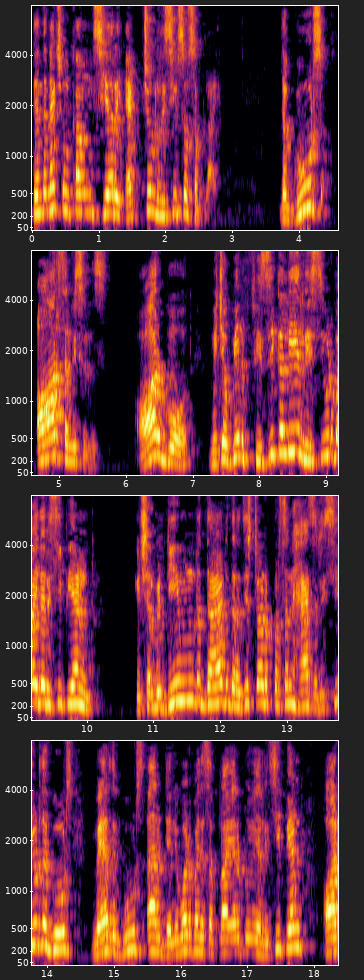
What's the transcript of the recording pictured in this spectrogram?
Then the next one comes here actual receipts of supply. The goods or services or both which have been physically received by the recipient it shall be deemed that the registered person has received the goods where the goods are delivered by the supplier to a recipient or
